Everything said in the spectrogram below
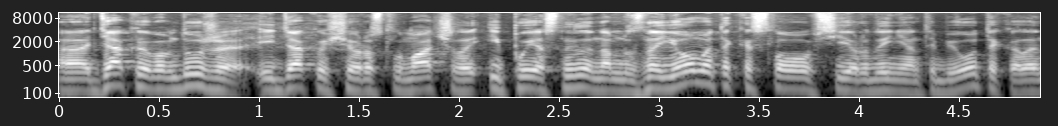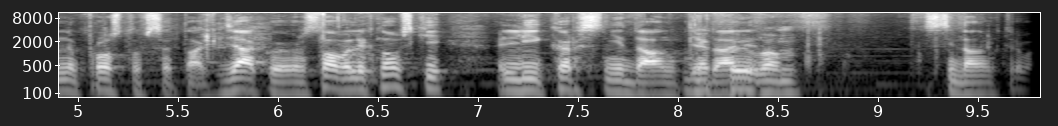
Е, Дякую вам дуже і дякую, що розтлумачили і пояснили нам знайоме таке слово всій родині антибіотик, але не просто все так. Дякую. Ростислав Оліхновський, лікар сніданку. Дякую Далі вам. Сніданок триває.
